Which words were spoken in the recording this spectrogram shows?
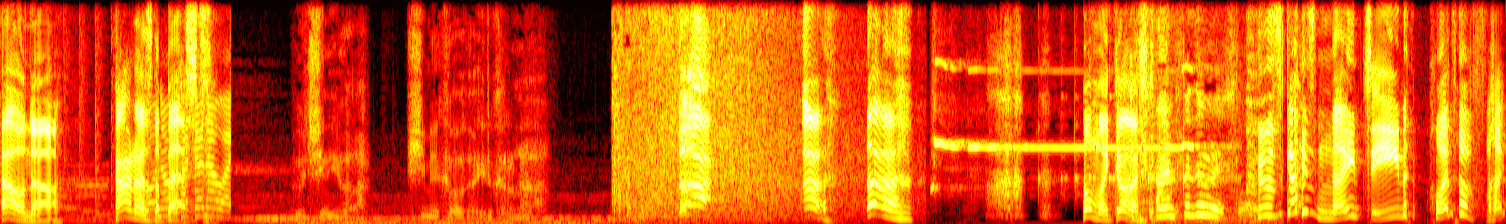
Hell no. Kana's the best. Ah! Ah! Ah! Oh my god. It's time for the this guy's 19? What the fuck?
